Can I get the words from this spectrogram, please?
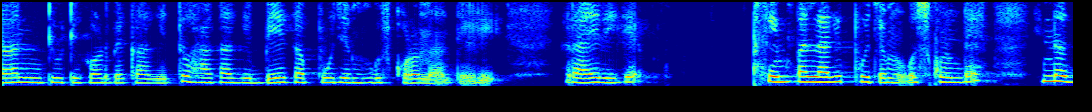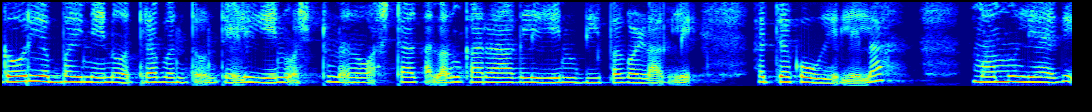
ನಾನು ಡ್ಯೂಟಿ ಕೊಡಬೇಕಾಗಿತ್ತು. ಹಾಗಾಗಿ ಬೇಗ ಪೂಜೆ ಮುಗಿಸ್ಕೊಳ್ಳೋಣ ಅಂತೇಳಿ ರಾಯರಿಗೆ ಸಿಂಪಲ್ಲಾಗಿ ಪೂಜೆ ಮುಗಿಸ್ಕೊಂಡೆ. ಇನ್ನು ಗೌರಿ ಹಬ್ಬ ಇನ್ನೇನು ಹತ್ರ ಬಂತು ಅಂತೇಳಿ ಏನು ಅಷ್ಟು ನಾನು ಅಷ್ಟಾಗಿ ಅಲಂಕಾರ ಆಗಲಿ, ಏನು ದೀಪಗಳಾಗಲಿ ಹಚ್ಚಕ್ಕೆ ಹೋಗಿರಲಿಲ್ಲ. ಮಾಮೂಲಿಯಾಗಿ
